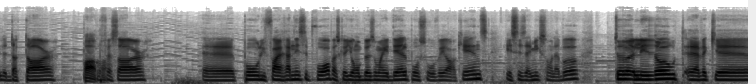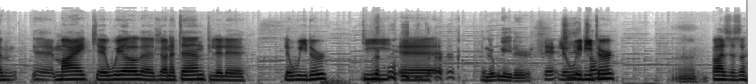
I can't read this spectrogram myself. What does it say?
le docteur, le professeur, euh, pour lui faire ramener ses pouvoirs parce qu'ils ont besoin d'elle pour sauver Hawkins et ses amis qui sont là-bas. T'as les autres euh, avec euh, euh, Mike, euh, Will, euh, Jonathan, puis le, le, le Weeder qui. euh, Le Weeder. le, le Weed? Eater. Euh, Ouais, c'est ça.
